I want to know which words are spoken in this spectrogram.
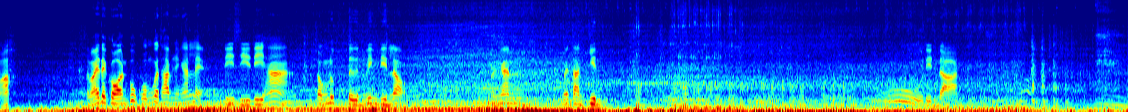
มา สมัยแต่ก่อนพวกผมก็ทำอย่างนั้นแหละตีสี่ตีห้าต้องลุกตื่นวิ่งดินแล้วไม่งั้นไม่ทันกิน โอ้ ดินดานอืม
